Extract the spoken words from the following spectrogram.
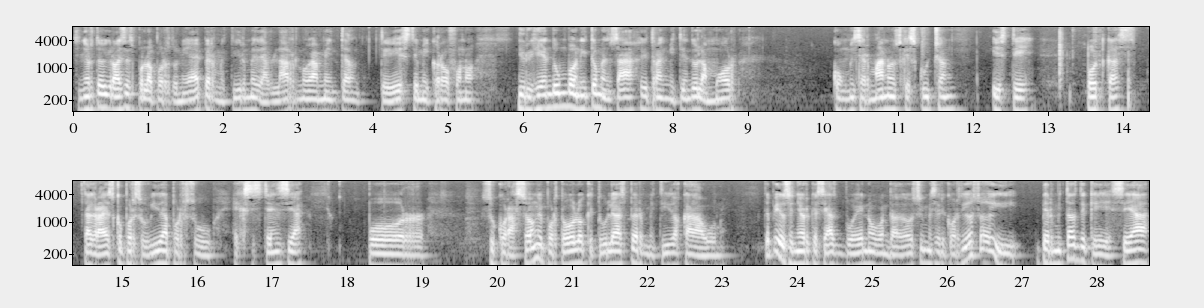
Señor, te doy gracias por la oportunidad de permitirme de hablar nuevamente ante este micrófono, dirigiendo un bonito mensaje, transmitiendo el amor con mis hermanos que escuchan este podcast. Te agradezco por su vida, por su existencia por su corazón y por todo lo que tú le has permitido a cada uno. Te pido, Señor, que seas bueno, bondadoso y misericordioso y permitas de que sea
